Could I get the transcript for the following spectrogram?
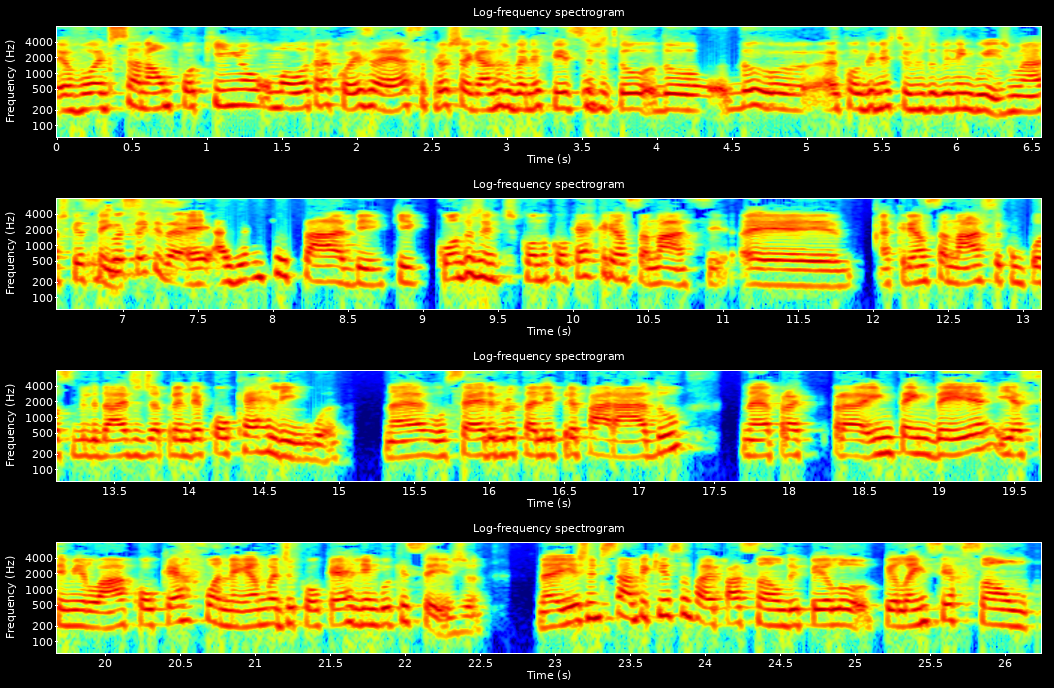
Eu vou adicionar um pouquinho uma outra coisa a essa para eu chegar nos benefícios do, do, do, cognitivos do bilinguismo. Eu acho que assim, Se você quiser. É, a gente sabe que quando a gente, quando qualquer criança nasce, é, a criança nasce com possibilidade de aprender qualquer língua. Né? O cérebro está ali preparado né, para entender e assimilar qualquer fonema de qualquer língua que seja. Né? E a gente sabe que isso vai passando e pelo, pela inserção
